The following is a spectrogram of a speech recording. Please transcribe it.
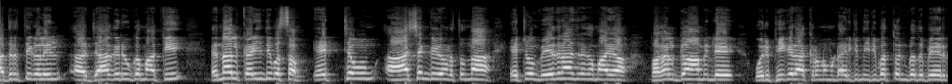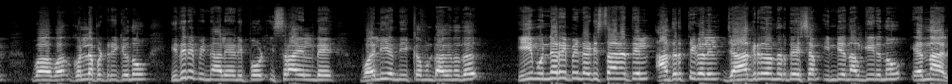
അതിർത്തികളിൽ ജാഗരൂകമാക്കി. എന്നാൽ കഴിഞ്ഞ ദിവസം ഏറ്റവും ആശങ്കയുണർത്തുന്ന ഏറ്റവും വേദനാജനകമായ പഹൽഗാമിലെ ഒരു ഭീകരാക്രമണം ഉണ്ടായിരിക്കുന്നു. ഇരുപത്തൊൻപത് പേർ കൊല്ലപ്പെട്ടിരിക്കുന്നു. ഇതിന് പിന്നാലെയാണ് ഇപ്പോൾ ഇസ്രായേലിന്റെ വലിയ നീക്കമുണ്ടാകുന്നത് ഈ മുന്നറിയിപ്പിന്റെ അടിസ്ഥാനത്തിൽ അതിർത്തികളിൽ ജാഗ്രതാ നിർദ്ദേശം ഇന്ത്യ നൽകിയിരുന്നു. എന്നാൽ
